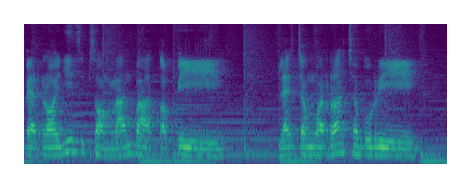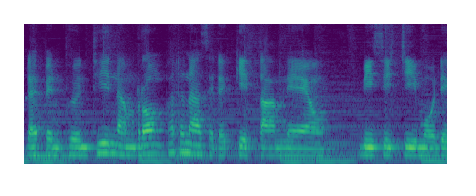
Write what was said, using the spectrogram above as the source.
7,822 ล้านบาทต่อปี และจังหวัดราชบุรีได้เป็นพื้นที่นำร่องพัฒนาเศรษฐกิจตามแนว BCG โมเด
